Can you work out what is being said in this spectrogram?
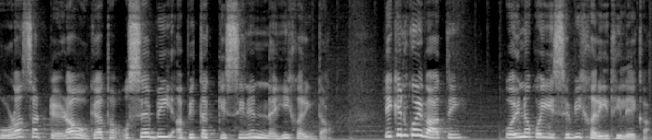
थोड़ा सा टेढ़ा हो गया था, उसे भी अभी तक किसी ने नहीं ख़रीदा। लेकिन कोई बात नहीं, कोई ना कोई इसे भी ख़रीद ही लेगा।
